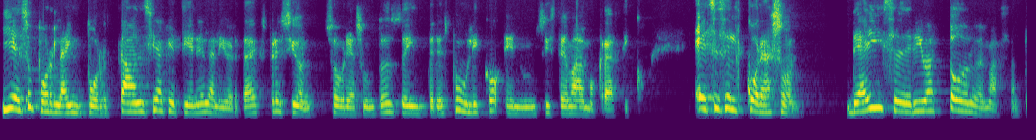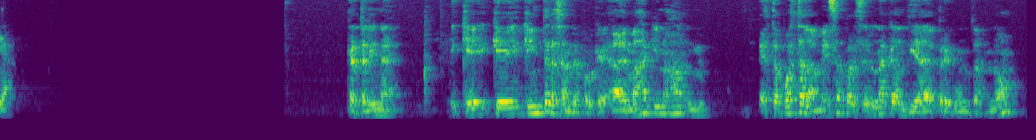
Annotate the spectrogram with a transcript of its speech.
Y eso por la importancia que tiene la libertad de expresión sobre asuntos de interés público en un sistema democrático. Ese es el corazón de ahí se deriva todo lo demás, Santiago. Catalina, qué, interesante, porque además aquí nos está puesta la mesa para hacer una cantidad de preguntas, ¿no?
